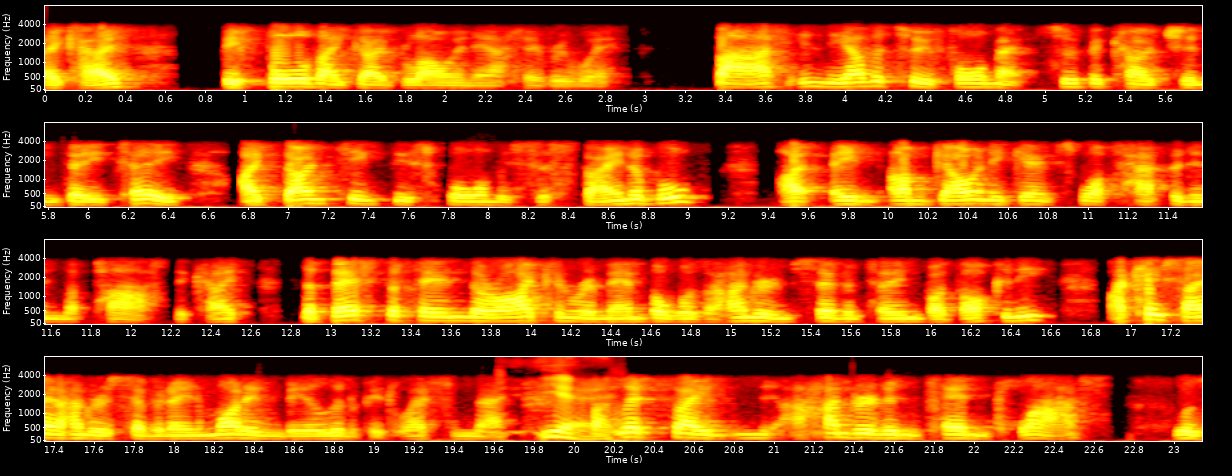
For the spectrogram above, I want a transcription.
Okay, before they go blowing out everywhere. But in the other two formats, Supercoach and DT, I don't think this form is sustainable. I, I'm going against what's happened in the past. Okay, the best defender I can remember was 117 by Docherty. I keep saying 117. It might even be a little bit less than that. Yeah. But let's say 110 plus was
